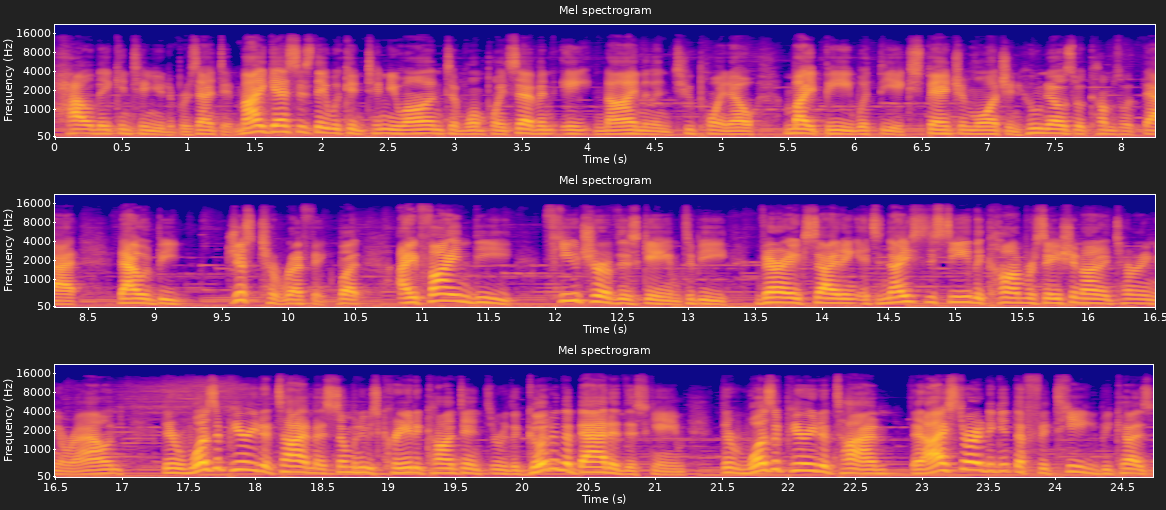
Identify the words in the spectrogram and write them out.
how they continue to present it. My guess is they would continue on to 1.7, 8, 9, and then 2.0 might be with the expansion launch, and who knows what comes with that. That would be just terrific. But I find the future of this game to be very exciting. It's nice to see the conversation on it turning around. There was a period of time, as someone who's created content through the good and the bad of this game, there was a period of time that I started to get the fatigue because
